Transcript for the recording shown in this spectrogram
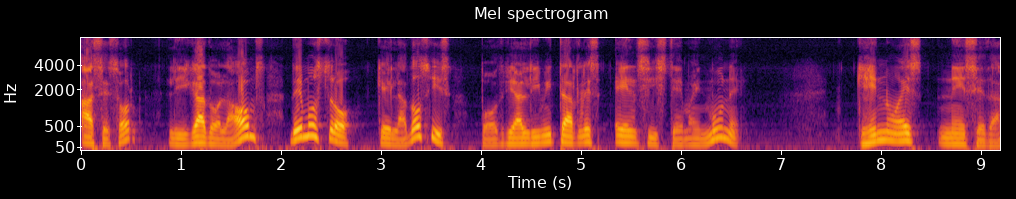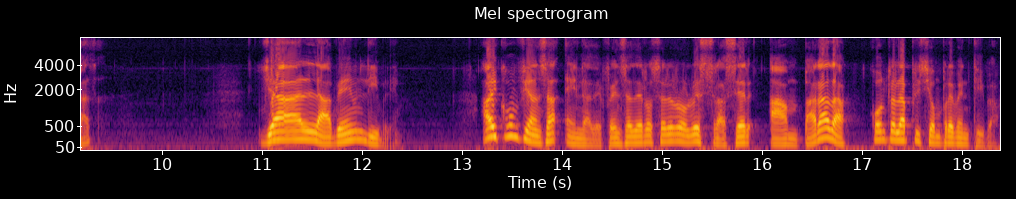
asesor ligado a la OMS demostró que la dosis podría limitarles el sistema inmune. ¿Qué no es necedad? Ya la ven libre. Hay confianza en la defensa de Rosario Robles tras ser amparada contra la prisión preventiva.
